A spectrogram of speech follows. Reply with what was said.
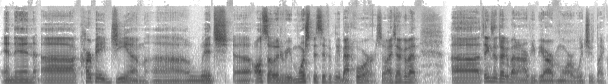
And then uh, Carpe Diem, uh, which uh, also interviewed more specifically about horror. So I talk about uh, things I talk about on RPPR more, which is like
